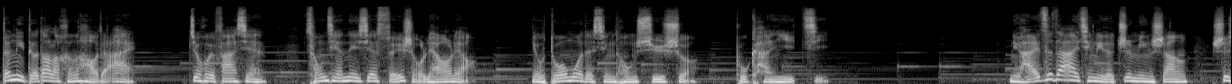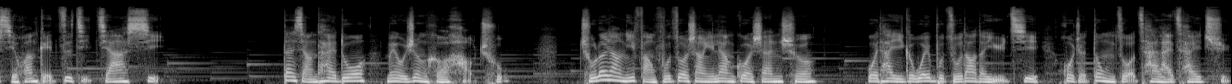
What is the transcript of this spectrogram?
等你得到了很好的爱，就会发现，从前那些随手聊聊，有多么的形同虚设，不堪一击。女孩子在爱情里的致命伤是喜欢给自己加戏，但想太多没有任何好处，除了让你仿佛坐上一辆过山车，为他一个微不足道的语气或者动作猜来猜去。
